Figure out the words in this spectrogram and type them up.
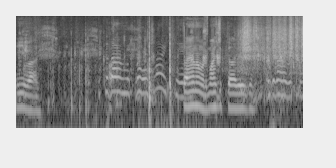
İyi bari. O kadar mutlu oldular ki. Dayanamadım. Azıcık daha vereceğim. Hadi ver bakalım.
